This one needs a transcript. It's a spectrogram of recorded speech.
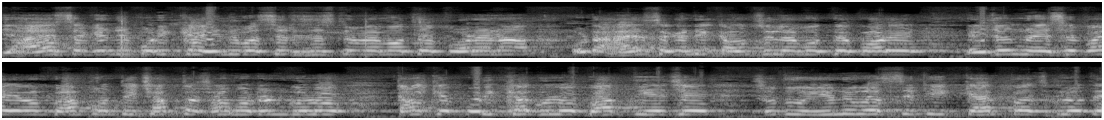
যে হায়ার সেকেন্ডারি পরীক্ষা ইউনিভার্সিটি সিস্টেমের মধ্যে পড়ে না, ওটা হায়ার সেকেন্ডারি কাউন্সিলের মধ্যে পড়ে। এই জন্য এসএফআই এবং বামপন্থী ছাত্র সংগঠনগুলো কালকে পরীক্ষাগুলো বাদ দিয়েছে। শুধু ইউনিভার্সিটি ক্যাম্পাসগুলোতে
